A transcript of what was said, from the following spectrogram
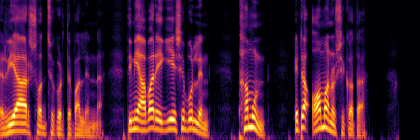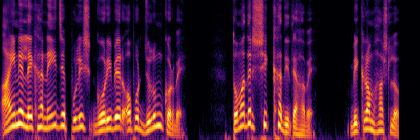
রিয়া আর সহ্য করতে পারলেন না। তিনি আবার এগিয়ে এসে বললেন, থামুন, এটা অমানসিকতা। আইনে লেখা নেই যে পুলিশ গরিবের ওপর জুলুম করবে। তোমাদের শিক্ষা দিতে হবে। বিক্রম হাসল,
